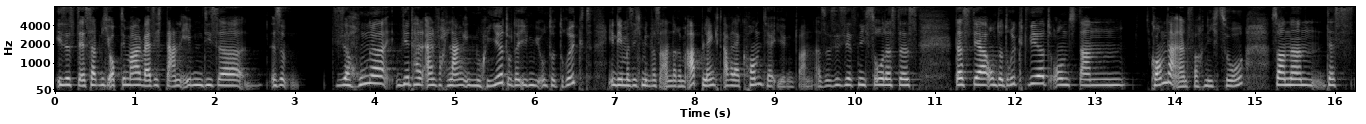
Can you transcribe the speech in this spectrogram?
ist es deshalb nicht optimal, weil sich dann eben dieser, also dieser Hunger wird halt einfach lang ignoriert oder irgendwie unterdrückt, indem man sich mit was anderem ablenkt, aber der kommt ja irgendwann. Also es ist jetzt nicht so, dass das, dass der unterdrückt wird und dann kommt er einfach nicht so, sondern das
